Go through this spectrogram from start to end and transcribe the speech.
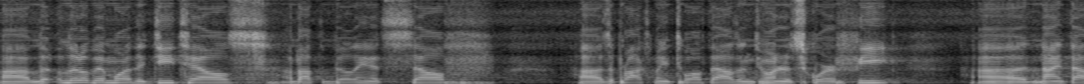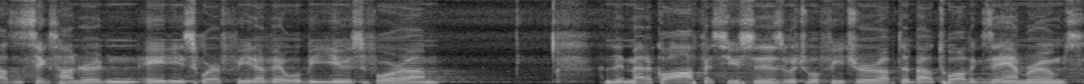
Uh, li- A little bit more of the details about the building itself. Uh, It's approximately 12,200 square feet. Uh, 9,680 square feet of it will be used for um, the medical office uses, which will feature up to about 12 exam rooms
